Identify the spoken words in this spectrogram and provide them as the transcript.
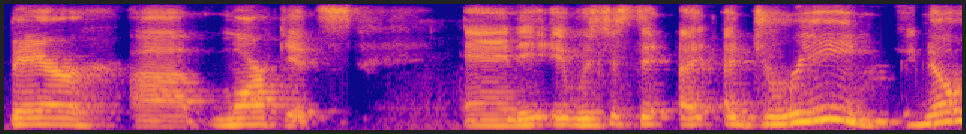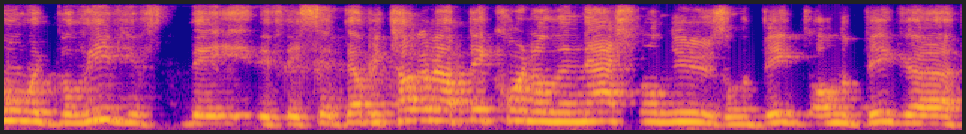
bear uh, markets, and it, it was just a, a, dream. No one would believe you if they if they said they'll be talking about Bitcoin on the national news, on the big on the big uh,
